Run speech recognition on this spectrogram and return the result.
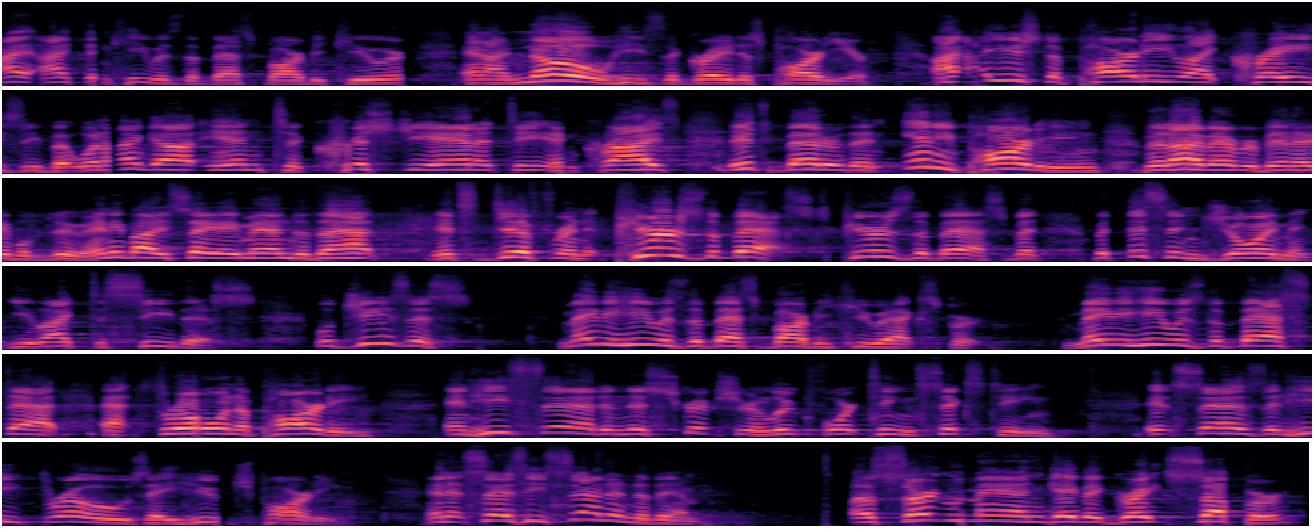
I, I, think he was the best barbecuer, and I know he's the greatest partier. I, I, used to party like crazy, but when I got into Christianity and Christ, it's better than any partying that I've ever been able to do. Anybody say amen to that? It's different. It pure's the best. Pure's the best. But but this enjoyment, you like to see this. Well, Jesus, maybe he was the best barbecue expert. Maybe he was the best at, at throwing a party. And he said in this scripture in Luke 14, 16, it says that he throws a huge party. And it says, He said unto them, A certain man gave a great supper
